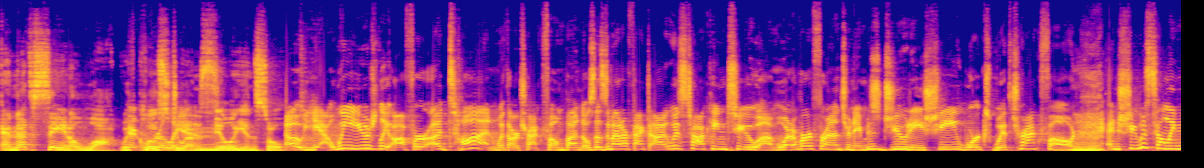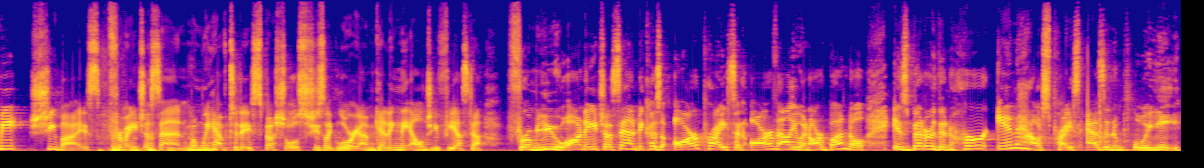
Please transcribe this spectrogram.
And that's saying a lot with It close really to a million sold. Oh yeah, we usually offer a ton with our TracFone bundles. As a matter of fact, I was talking to um, one of our friends. Her name is Judy. She works with TracFone, Mm-hmm. and she was telling me she buys from HSN when we have today's specials. She's like, Lori, I'm getting the LG Fiesta from you on HSN because our price and our value and our bundle is better than her in-house price as an employee.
